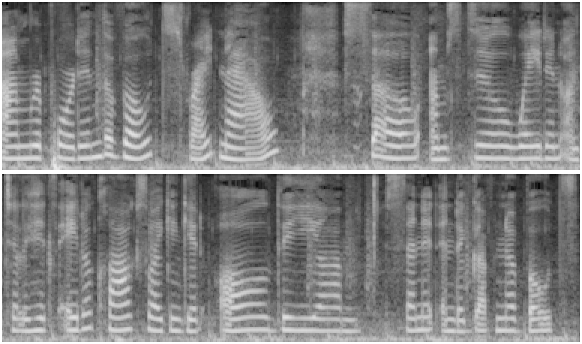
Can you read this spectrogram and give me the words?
I'm reporting the votes right now. So I'm still waiting until it hits 8 o'clock so I can get all the um, Senate and the governor votes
